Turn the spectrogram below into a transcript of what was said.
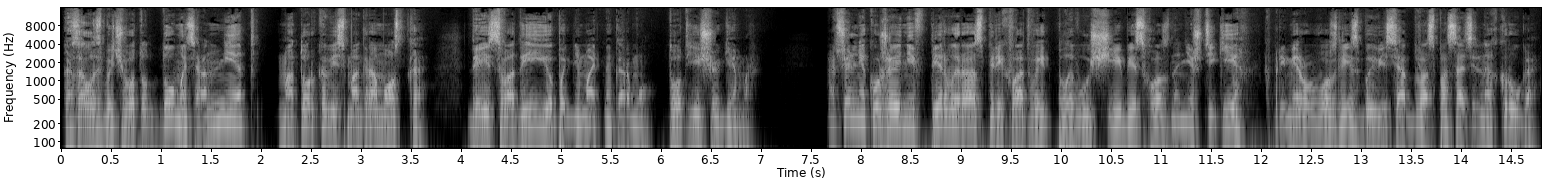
Казалось бы, чего тут думать, а нет. Моторка весьма громоздка. Да и с воды ее поднимать на корму, тот еще гемор. Отшельник уже не в первый раз перехватывает плывущие бесхозно ништяки. К примеру, возле избы висят два спасательных круга,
